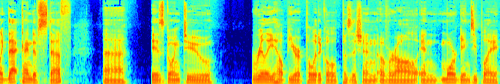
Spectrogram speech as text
Like that kind of stuff uh, is going to really help your political position overall in more games you play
